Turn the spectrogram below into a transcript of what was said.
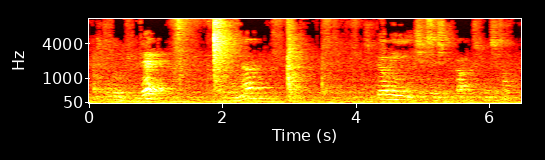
이 정도 느낌인데 보면 뼈이 10cm입니까? 10cm에서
